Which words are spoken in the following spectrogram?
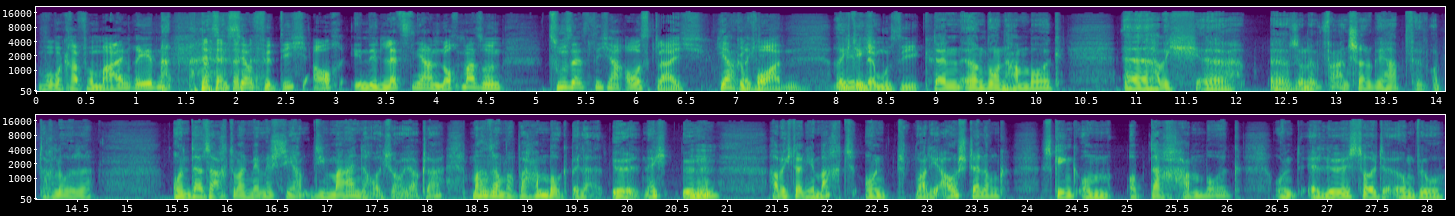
wo wir gerade vom Malen reden, das ist ja für dich auch in den letzten Jahren nochmal so ein zusätzlicher Ausgleich ja, geworden richtig. neben richtig. der Musik. Denn irgendwo in Hamburg äh, habe ich äh, äh, so eine Veranstaltung gehabt für Obdachlose. Und da sagte man mir, Mensch, die, haben, die malen doch. Ich sage, ja klar, machen Sie doch mal bei Hamburg. Öl, nicht? Öl. Mhm. Habe ich dann gemacht und war die Ausstellung. Es ging um Obdach Hamburg und Erlös sollte irgendwo.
